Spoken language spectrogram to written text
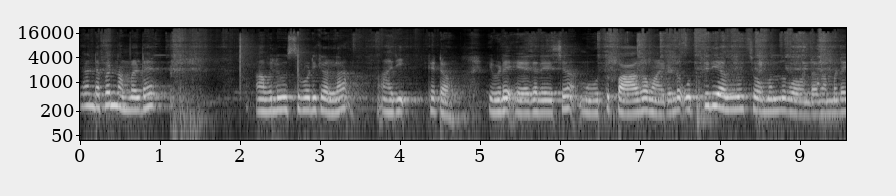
രണ്ടപ്പം നമ്മളുടെ അവലൂസ് പൊടിക്കുള്ള അരി കേട്ടോ. ഇവിടെ ഏകദേശം മൂത്ത് പാകമായിട്ടുണ്ട്. ഒത്തിരി അങ്ങ് ചുമന്ന് പോകണ്ട. നമ്മുടെ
